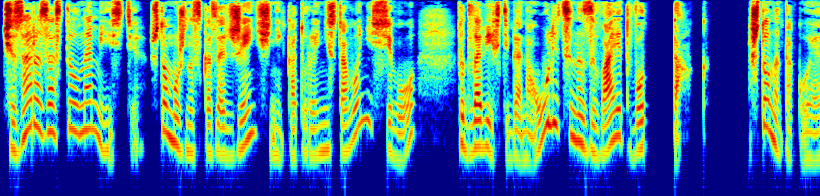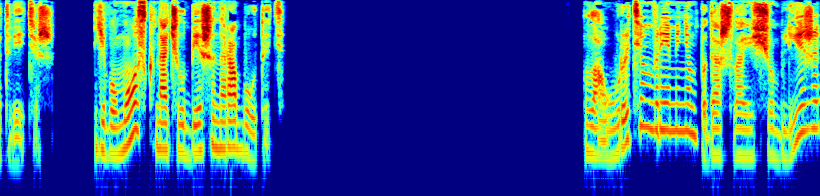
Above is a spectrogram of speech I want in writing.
Чезаро застыл на месте. Что можно сказать женщине, которая ни с того ни с сего, подловив тебя на улице, называет вот так? Что на такое ответишь? Его мозг начал бешено работать. Лаура тем временем подошла еще ближе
